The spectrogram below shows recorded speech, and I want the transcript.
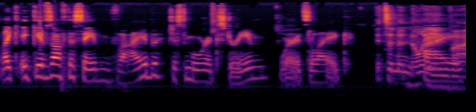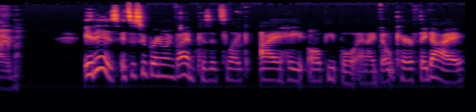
Like, it gives off the same vibe, just more extreme, where it's like. It's an annoying I, vibe. It is. It's a super annoying vibe because it's like, I hate all people and I don't care if they die.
